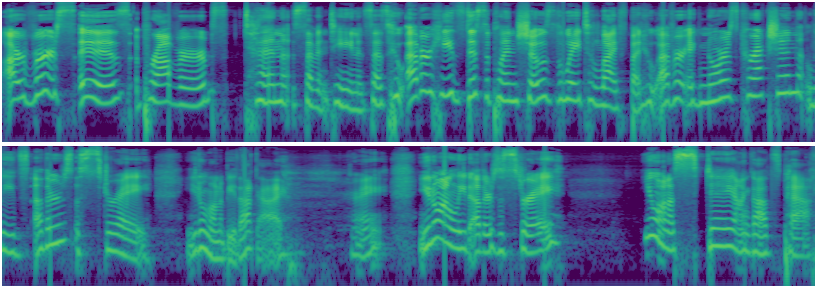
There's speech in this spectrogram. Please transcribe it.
Our verse is Proverbs 10 17. It says, Whoever heeds discipline shows the way to life, but whoever ignores correction leads others astray. You don't want to be that guy, right? You don't want to lead others astray. You want to stay on God's path.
